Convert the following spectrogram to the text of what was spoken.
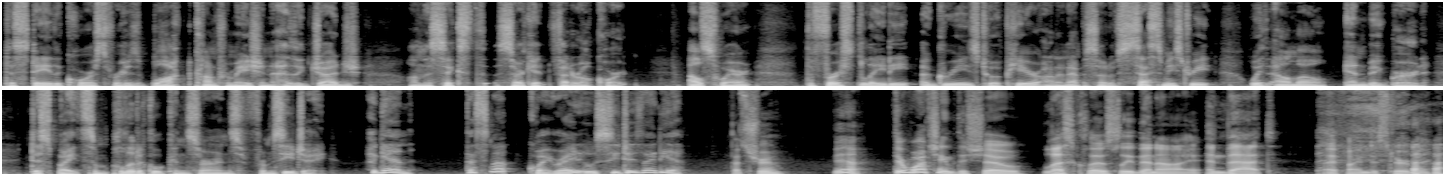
to stay the course for his blocked confirmation as a judge on the Sixth Circuit Federal Court. Elsewhere, the First Lady agrees to appear on an episode of Sesame Street with Elmo and Big Bird, despite some political concerns from CJ. Again, that's not quite right. It was CJ's idea. That's true. Yeah. They're watching the show less closely than I, and that I find disturbing.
